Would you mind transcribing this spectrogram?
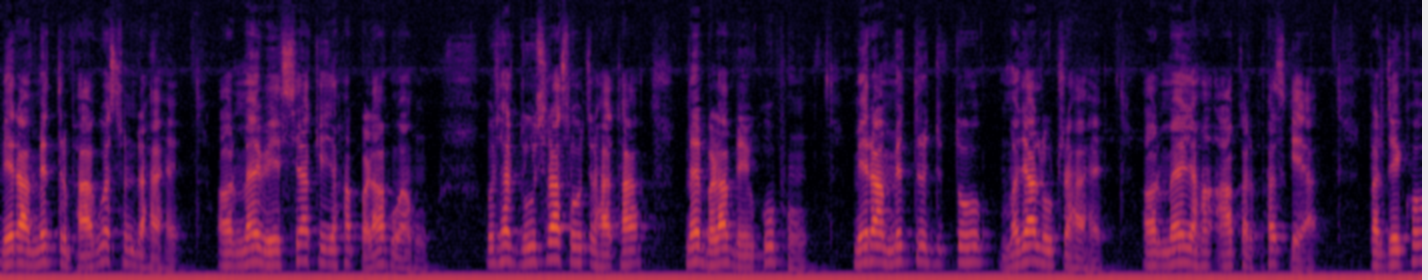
मेरा मित्र भागवत सुन रहा है और मैं वेश्या के यहाँ पड़ा हुआ हूँ। उधर दूसरा सोच रहा था मैं बड़ा बेवकूफ़ हूँ। मेरा मित्र तो मज़ा लूट रहा है और मैं यहाँ आकर फंस गया। पर देखो,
